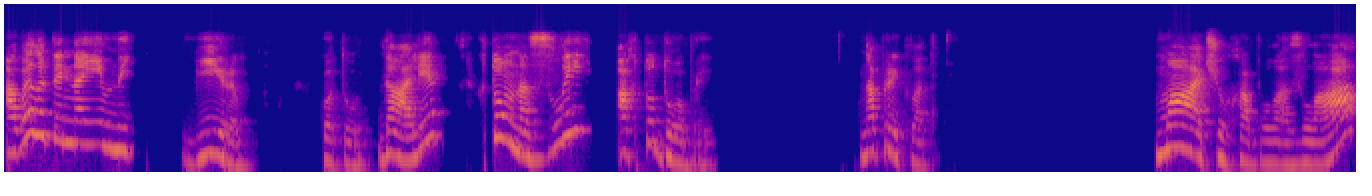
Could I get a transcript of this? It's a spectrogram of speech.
А велетень наївний вірив коту. Далі, хто у нас злий, а хто добрий? Наприклад, мачуха була зла,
